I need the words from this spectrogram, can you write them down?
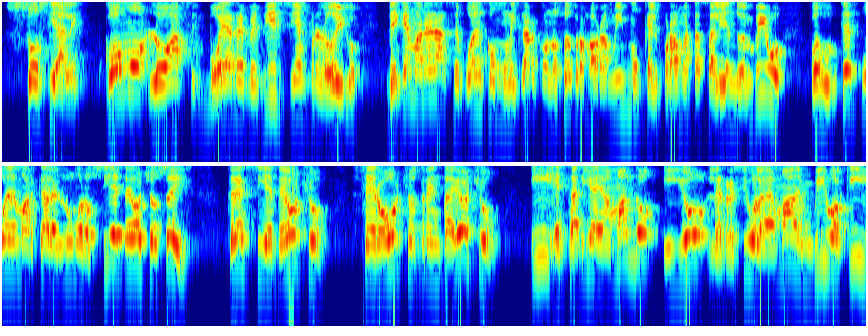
sociales. ¿Cómo lo hacen? Voy a repetir, siempre lo digo. ¿De qué manera se pueden comunicar con nosotros ahora mismo que el programa está saliendo en vivo? Pues usted puede marcar el número 786-378-0838 y estaría llamando y yo le recibo la llamada en vivo aquí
